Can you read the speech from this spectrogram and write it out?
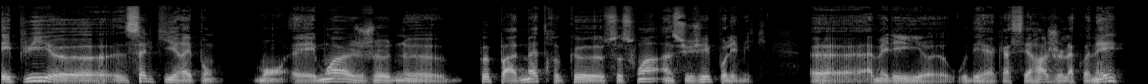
et puis euh, celle qui y répond. Bon, et moi, je ne peux pas admettre que ce soit un sujet polémique. Euh, Amélie Oudéa-Castéra, je la connais.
